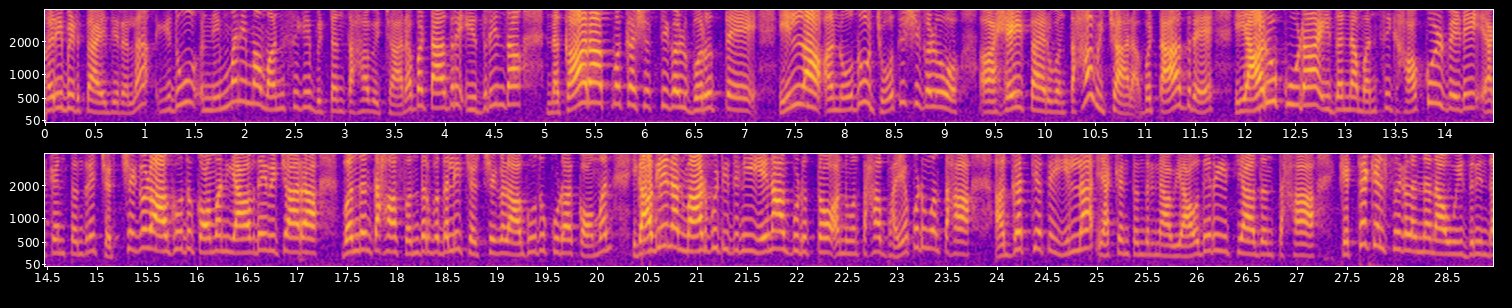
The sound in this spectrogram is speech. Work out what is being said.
ಹರಿಬಿಡ್ತಾ ಇದ್ದೀರಲ್ಲ, ಇದು ನಿಮ್ಮ ನಿಮ್ಮ ಮನಸ್ಸಿಗೆ ಬಿಟ್ಟಂತಹ ವಿಚಾರ. ಬಟ್ ಆದರೆ ಇದರಿಂದ ನಕಾರಾತ್ಮಕ ಶಕ್ತಿಗಳು ಬರುತ್ತೆ ಇಲ್ಲ ಅನ್ನೋದು ಜ್ಯೋತಿಷಿಗಳು ಹೇಳ್ತಾ ಇರುವಂತಹ ವಿಚಾರ. ಬಟ್ ಆದರೆ ಯಾರೂ ಕೂಡ ಇದನ್ನು ಮನಸ್ಸಿಗೆ ಹಾಕ್ಕೊಳ್ಬೇಡಿ ಯಾಕೆಂತಂದರೆ ಚರ್ಚೆಗಳು ಆಗೋದು ಕಾಮನ್ ಯಾವುದೇ ವಿಚಾರ ಬಂದಂತಹ ಸಂದರ್ಭದಲ್ಲಿ ಚರ್ಚೆಗಳು ಆಗೋದು ಕೂಡ ಕಾಮನ್ ಈಗಾಗಲೇ ನಾನು ಮಾಡಿಬಿಟ್ಟಿದ್ದೀನಿ, ಏನಾಗ್ಬಿಡುತ್ತೋ ಅನ್ನುವಂತಹ ಭಯಪಡುವಂತಹ ಅಗತ್ಯತೆ ಇಲ್ಲ. ಯಾಕೆಂತಂದರೆ ನಾವು ಯಾವುದೇ ರೀತಿಯಾದಂತಹ ಕೆಟ್ಟ ಕೆಲಸಗಳನ್ನು ನಾವು ಇದರಿಂದ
